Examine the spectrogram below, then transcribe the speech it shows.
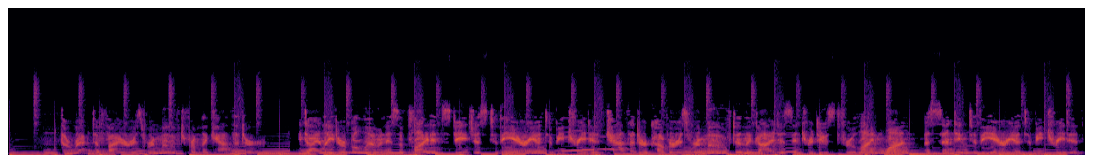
The rectifier is removed from the catheter. Dilator balloon is applied in stages to the area to be treated. Catheter cover is removed and the guide is introduced through line 1, ascending to the area to be treated.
